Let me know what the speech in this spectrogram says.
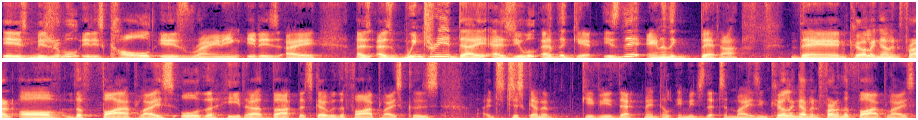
is miserable. It is cold. It is raining. It is a as as wintry a day as you will ever get. Is there anything better than curling up in front of the fireplace or the heater? But let's go with the fireplace because it's just going to give you that mental image that's amazing. Curling up in front of the fireplace,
